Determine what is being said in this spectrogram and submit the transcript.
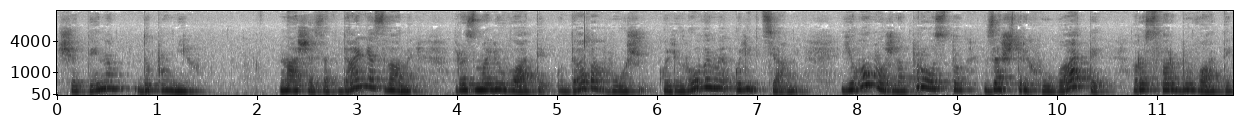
що ти нам допоміг. Наше завдання з вами розмалювати удава Гошу кольоровими олівцями. Його можна просто заштрихувати, розфарбувати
